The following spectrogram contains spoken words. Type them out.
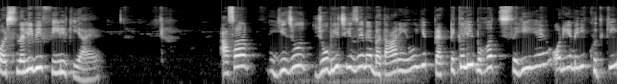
पर्सनली भी फील किया है। ऐसा, ये जो जो भी चीज़ें मैं बता रही हूँ, ये प्रैक्टिकली बहुत सही है और ये मेरी खुद की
